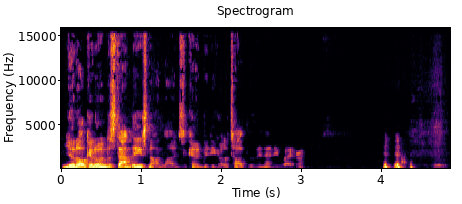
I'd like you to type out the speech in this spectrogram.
you're not going to understand these nine lines of code, but you've got to type them in anyway, right?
